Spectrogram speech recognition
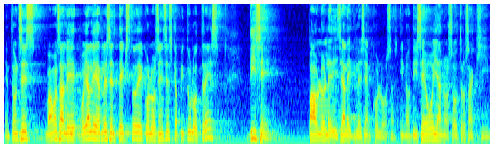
Entonces, vamos a leer, voy a leerles el texto de Colosenses capítulo 3. Dice, Pablo le dice a la iglesia en Colosas y nos dice hoy a nosotros aquí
